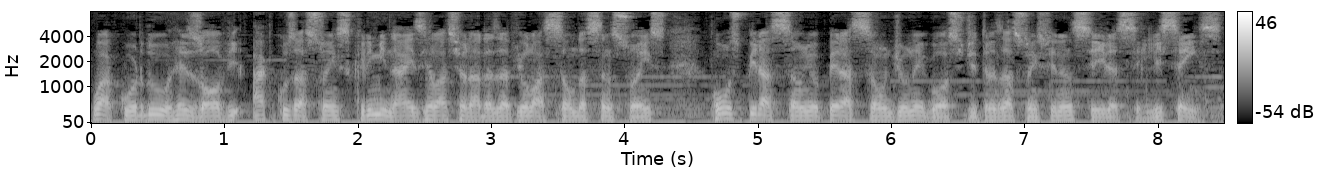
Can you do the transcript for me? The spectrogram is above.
O acordo resolve acusações criminais relacionadas à violação das sanções, conspiração e operação de um negócio de transações financeiras sem licença.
